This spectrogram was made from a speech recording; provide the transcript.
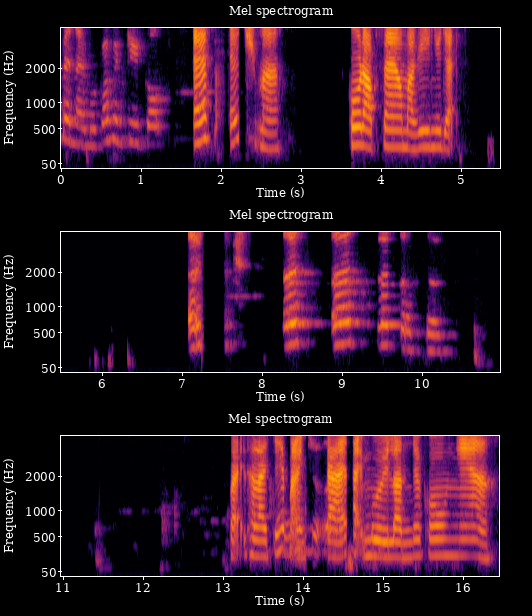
bên này một cái bên kia cô. S H mà. Cô đọc sao mà ghi như vậy? Ớt ớt ớt vậy thật là chép bạn cái lại 10 lần cho cô nha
